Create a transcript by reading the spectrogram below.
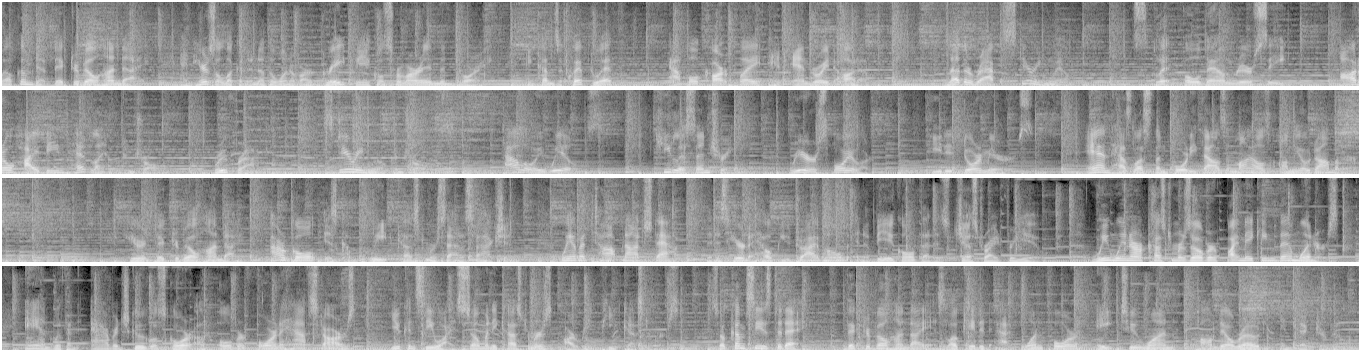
Welcome to Victorville Hyundai, and here's a look at another one of our great vehicles from our inventory. And comes equipped with Apple CarPlay and Android Auto, leather wrapped steering wheel, split fold down rear seat, auto high beam headlamp control, roof rack, steering wheel controls, alloy wheels, keyless entry, rear spoiler, heated door mirrors, and has less than 40,000 miles on the odometer. Here at Victorville Hyundai, our goal is complete customer satisfaction. We have a top notch staff that is here to help you drive home in a vehicle that is just right for you. We win our customers over by making them winners. And with an average Google score of over 4.5 stars, you can see why so many customers are repeat customers. So come see us today. Victorville Hyundai is located at 14821 Palmdale Road in Victorville.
